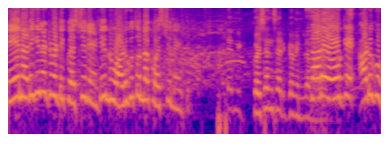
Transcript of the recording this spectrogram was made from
నేను అడిగినటువంటి క్వశ్చన్ ఏంటి? నువ్వు అడుగుతున్న క్వశ్చన్ ఏంటి? అంటే మీకు క్వశ్చన్ సరిగ్గా వినలేదు? సరే ఓకే. అడుగు.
